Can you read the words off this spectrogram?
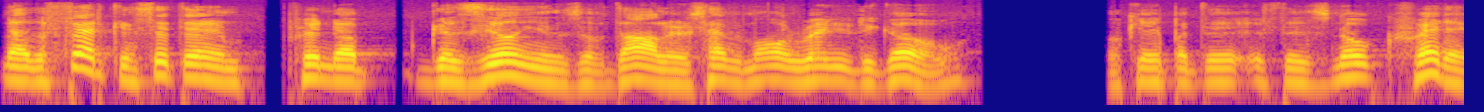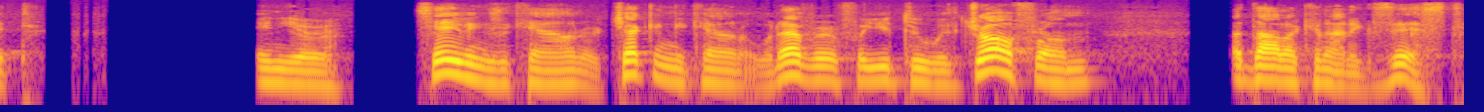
Now the Fed can sit there and print up gazillions of dollars, have them all ready to go, okay? But the, if there's no credit in your savings account or checking account or whatever for you to withdraw from, a dollar cannot exist.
